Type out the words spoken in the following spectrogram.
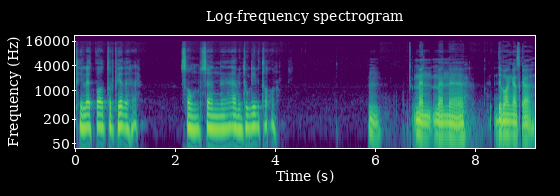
till ett par torpeder här. Som sen eh, även tog livet av honom. Mm. Men, men eh, det var en ganska,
